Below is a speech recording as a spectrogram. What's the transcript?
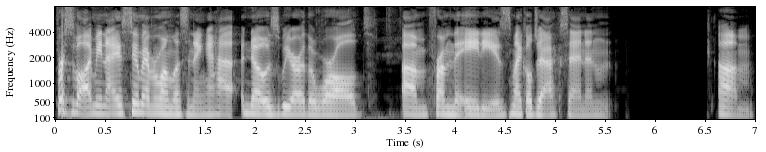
first of all, I mean, I assume everyone listening ha- knows "We Are the World" um, from the '80s, Michael Jackson, and um,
